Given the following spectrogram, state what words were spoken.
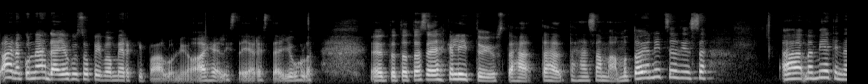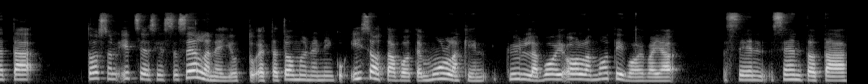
Aina kun nähdään joku sopiva merkkipaalu, niin on aiheellista järjestää juhlat. Että tota, se ehkä liittyy just tähän, tähän, tähän samaan. Mutta toi on itse asiassa, ää, mä mietin, että tuossa on itse asiassa sellainen juttu, että tuommoinen niin iso tavoite mullakin kyllä voi olla motivoiva ja sen, sen tota,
